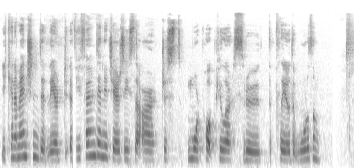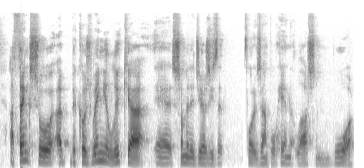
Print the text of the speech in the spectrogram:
you kind of mentioned it there. Have you found any jerseys that are just more popular through the player that wore them? I think so, uh, because when you look at uh, some of the jerseys that, for example, Henrik Larsson wore,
